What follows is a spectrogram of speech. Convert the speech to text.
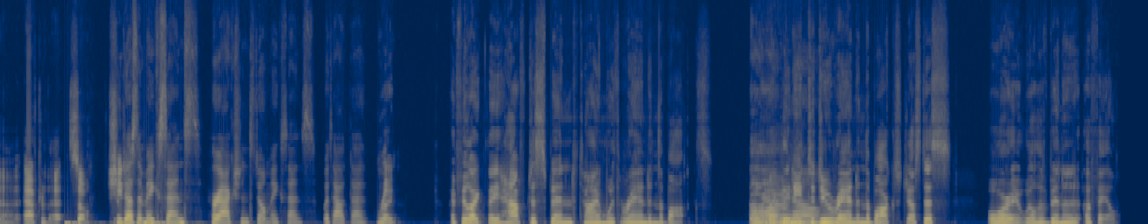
uh, after that. So She doesn't make sense. Her actions don't make sense without that. right, I feel like they have to spend time with Rand in the box. Oh, yeah. Like yeah. they need to do Rand in the box justice, or it will have been a, a fail.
